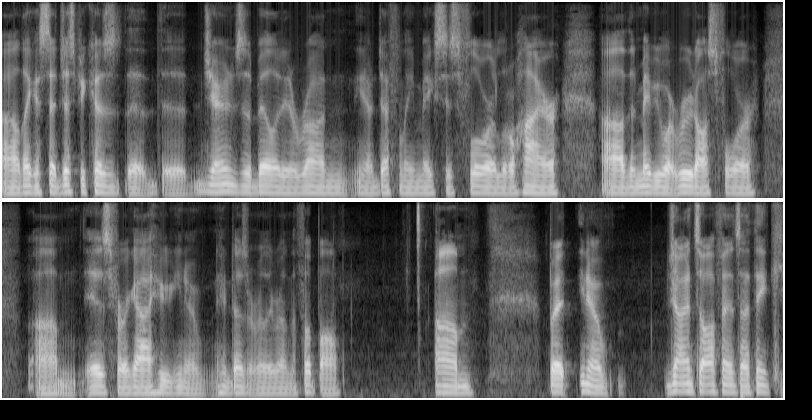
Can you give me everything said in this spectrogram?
Uh, like i said just because the the jones ability to run you know definitely makes his floor a little higher uh, than maybe what rudolph's floor um, is for a guy who you know who doesn't really run the football. Um, but you know, Giants offense, I think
